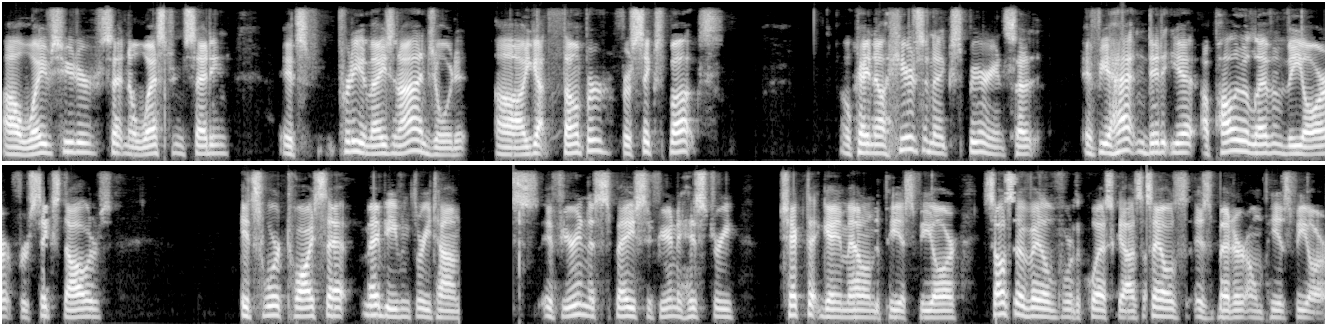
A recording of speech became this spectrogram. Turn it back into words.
uh, wave shooter set in a western setting. It's pretty amazing. I enjoyed it. Uh, you got Thumper for six bucks. Okay, now here's an experience. Uh, if you hadn't did it yet, Apollo 11 VR for six dollars. It's worth twice that, maybe even three times. If you're in the space, if you're in the history, check that game out on the PSVR. It's also available for the Quest, guys. Sales is better on PSVR.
